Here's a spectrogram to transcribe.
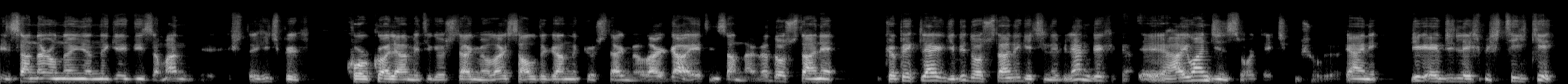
insanlar onların yanına girdiği zaman işte hiçbir korku alameti göstermiyorlar, saldırganlık göstermiyorlar. Gayet insanlarla dostane, köpekler gibi dostane geçinebilen bir e, hayvan cinsi ortaya çıkmış oluyor. Yani bir evcilleşmiş tilki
